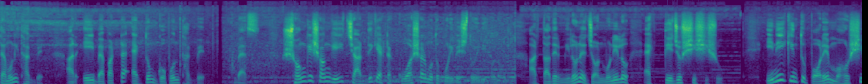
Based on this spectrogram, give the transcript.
তেমনই থাকবে, আর এই ব্যাপারটা একদম গোপন থাকবে। ব্যাস, সঙ্গে সঙ্গেই চারদিকে একটা কুয়াশার মতো পরিবেশ তৈরি হলো, আর তাদের মিলনে জন্ম নিল এক তেজস্বী শিশু। ইনিই কিন্তু পরে মহর্ষি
